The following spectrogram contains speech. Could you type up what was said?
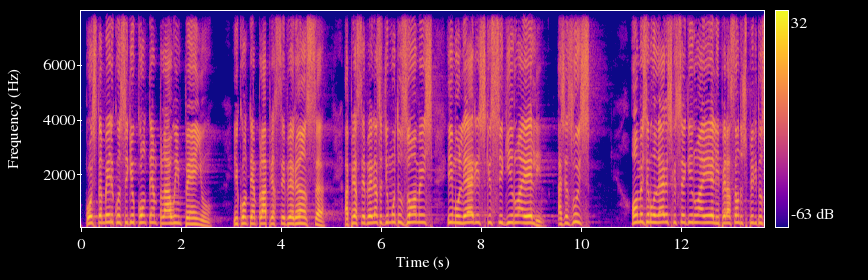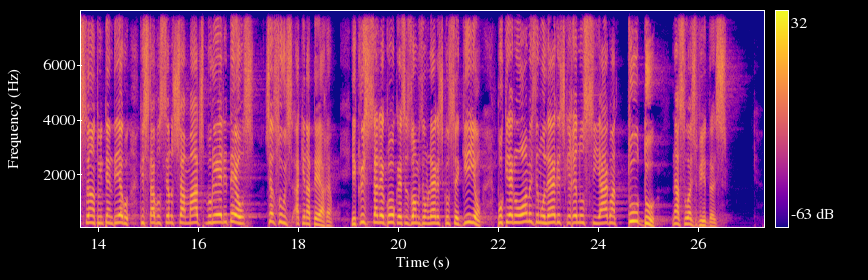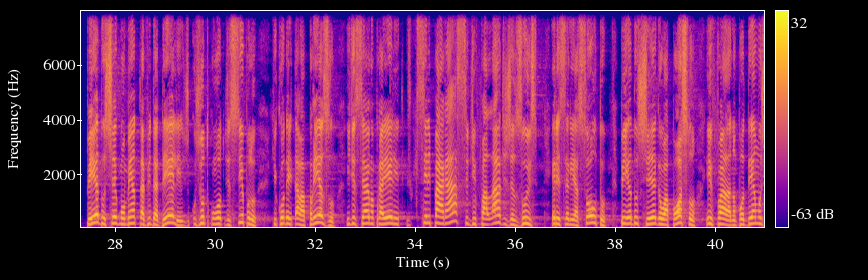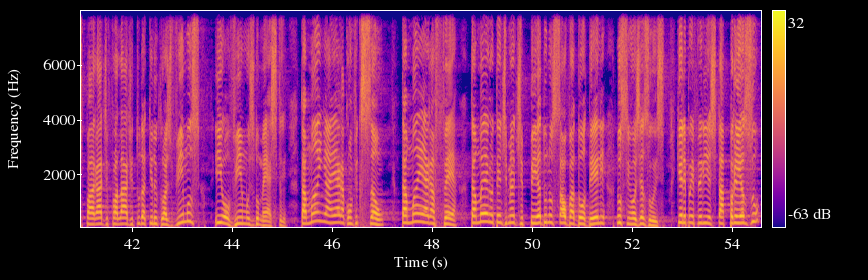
pois também ele conseguiu contemplar o empenho e contemplar a perseverança, a perseverança de muitos homens e mulheres que seguiram a ele, a Jesus. Homens e mulheres que seguiram a Ele pela ação do Espírito Santo entenderam que estavam sendo chamados por Ele, Deus, Jesus, aqui na terra. E Cristo se alegrou com esses homens e mulheres que o seguiam, porque eram homens e mulheres que renunciaram a tudo nas suas vidas. Pedro chega um momento da vida dele, junto com outro discípulo, que quando ele estava preso, e disseram para ele que se ele parasse de falar de Jesus, ele seria solto, Pedro chega, o apóstolo, e fala: Não podemos parar de falar de tudo aquilo que nós vimos e ouvimos do Mestre. Tamanha era a convicção, tamanha era a fé, tamanho era o entendimento de Pedro no Salvador dele, no Senhor Jesus, que ele preferia estar preso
